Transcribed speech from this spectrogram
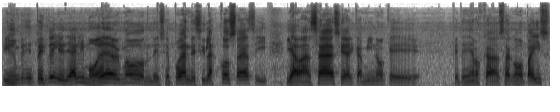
Y un proyecto liberal y moderno donde se puedan decir las cosas y, y avanzar hacia el camino que, que teníamos que avanzar como país.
